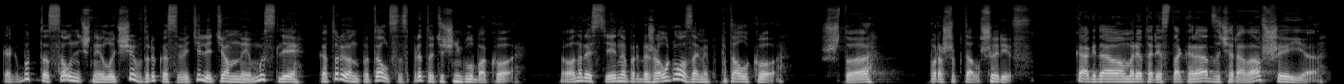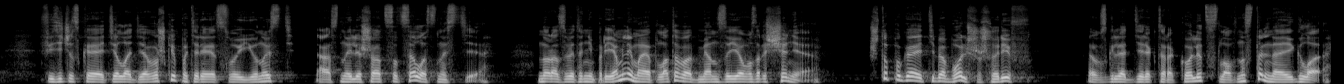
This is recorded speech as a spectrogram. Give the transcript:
как будто солнечные лучи вдруг осветили темные мысли, которые он пытался спрятать очень глубоко. Он рассеянно пробежал глазами по потолку. «Что?» – прошептал шериф. «Когда умрет аристократ, зачаровавший ее, физическое тело девушки потеряет свою юность, а сны лишатся целостности. Но разве это неприемлемая плата в обмен за ее возвращение? Что пугает тебя больше, шериф?» Взгляд директора колет, словно стальная игла.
